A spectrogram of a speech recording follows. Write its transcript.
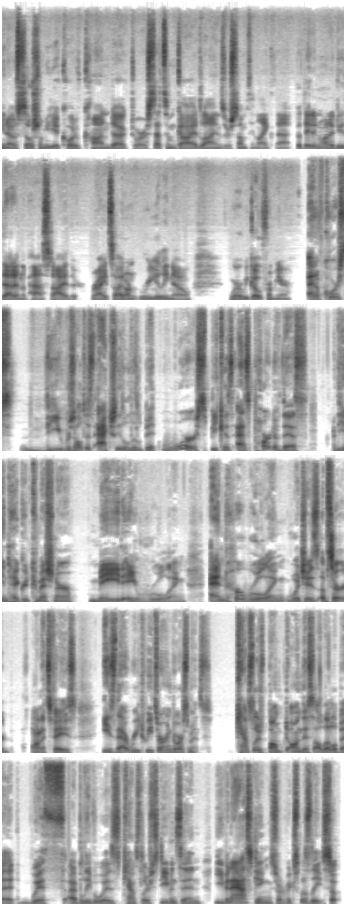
you know, social media code of conduct or set some guidelines or something like that. But they didn't want to do that in the past either, right? So I don't really know where we go from here. And of course, the result is actually a little bit worse because as part of this, the integrity commissioner made a ruling. And her ruling, which is absurd on its face, is that retweets are endorsements. Counselors bumped on this a little bit with, I believe it was Counselor Stevenson, even asking sort of explicitly. So,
